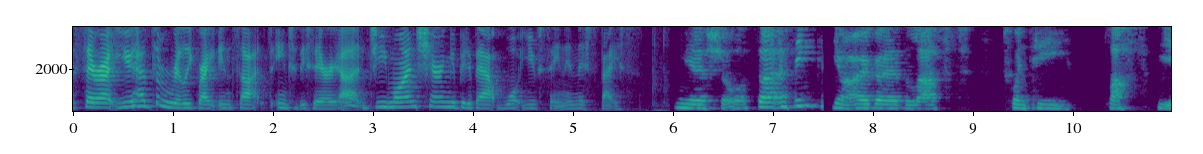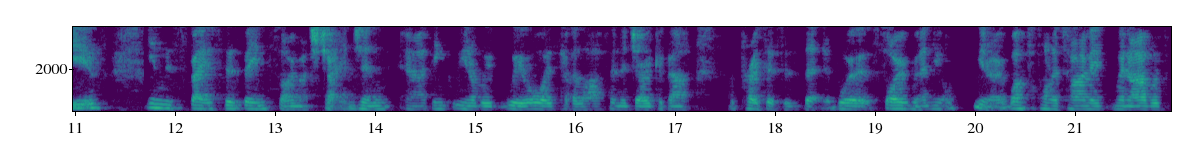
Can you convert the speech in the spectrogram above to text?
Sarah, you had some really great insights into this area. Do you mind sharing a bit about what you've seen in this space? Yeah, sure. So I think, you know, over the last 20 plus years, in this space, there's been so much change. And I think, you know, we, we always have a laugh and a joke about the processes that were so manual. You know, once upon a time, when I was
